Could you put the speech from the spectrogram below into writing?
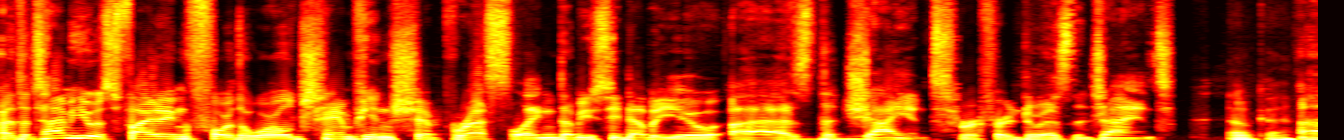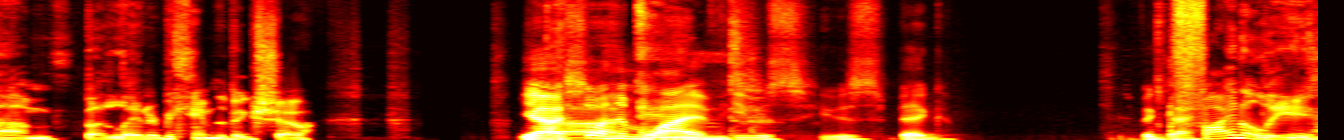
At the time, he was fighting for the World Championship Wrestling (WCW) uh, as the Giant, referred to as the Giant, Okay. um, but later became the Big Show. Yeah, I saw Uh, him live. He was he was big. He's a big guy. Finally,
